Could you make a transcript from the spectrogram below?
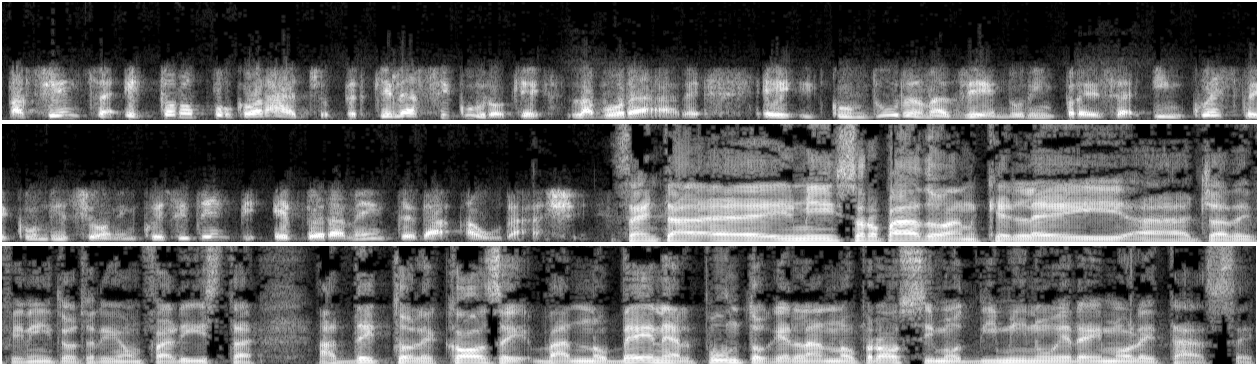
pazienza e troppo coraggio, perché le assicuro che lavorare e condurre un'azienda, un'impresa in queste condizioni, in questi tempi, è veramente da audaci. Senta, eh, il ministro Padoan, che lei ha già definito trionfalista, ha detto le cose vanno bene al punto che l'anno prossimo diminuiremo le tasse.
